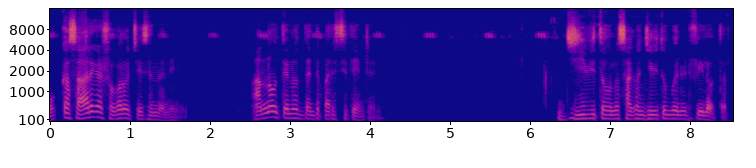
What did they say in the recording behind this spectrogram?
ఒక్కసారిగా షుగర్ వచ్చేసిందని అన్నం తినొద్దంటే పరిస్థితి ఏంటండి? జీవితంలో సగం జీవితం పోయినట్టు ఫీల్ అవుతారు.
